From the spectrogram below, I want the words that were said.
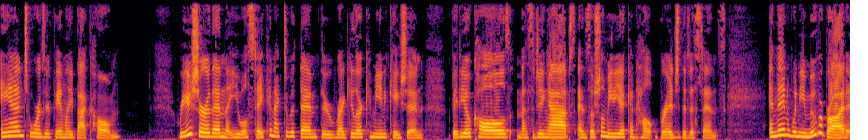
and towards your family back home. Reassure them that you will stay connected with them through regular communication. Video calls, messaging apps, and social media can help bridge the distance. And then when you move abroad,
